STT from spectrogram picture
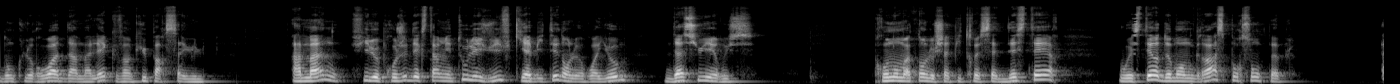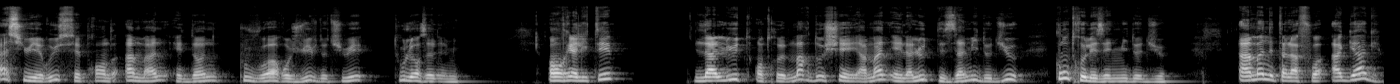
donc le roi d'Amalek vaincu par Saül. Aman fit le projet d'exterminer tous les Juifs qui habitaient dans le royaume d'Assuérus. Prenons maintenant le chapitre 7 d'Esther, où Esther demande grâce pour son peuple. Assuérus fait prendre Aman et donne pouvoir aux Juifs de tuer tous leurs ennemis. En réalité, la lutte entre Mardoché et Aman est la lutte des amis de Dieu contre les ennemis de Dieu. Aman est à la fois Agag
